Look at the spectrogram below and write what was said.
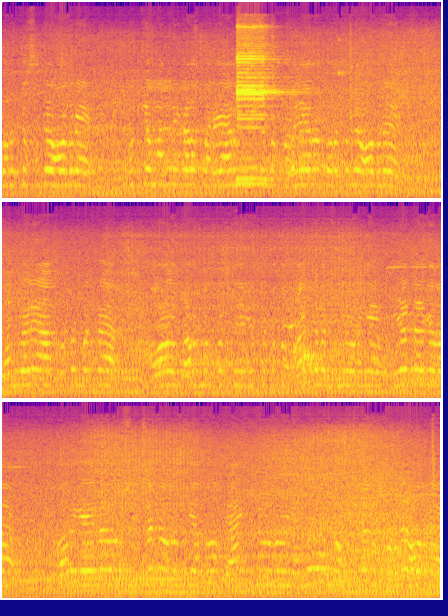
ದೊರಕಿಸದೆ ಹೋದರೆ, ಮುಖ್ಯಮಂತ್ರಿಗಳ ಪರಿಹಾರ ಪರಿಹಾರ ದೊರಕದೆ ಹೋದರೆ, ಒಂದು ವೇಳೆ ಆ ಕುಟುಂಬಕ್ಕೆ ಅವರ ಧರ್ಮಪತ್ನಿ ಇರ್ತಕ್ಕಂಥ ಭಾಗ್ಯಲಕ್ಷ್ಮಿಯವರಿಗೆ ಕ್ರಿಯೇಟ್ ಆಗ್ಯದ ಅವರಿಗೆ ಏನಾದರೂ ಶಿಕ್ಷಕ ವೃತ್ತಿ ಅಥವಾ ಬ್ಯಾಂಕಿನವರು ಎಲ್ಲರೂ ಒಂದು ಹುದ್ದೆಯನ್ನು ಕೊಡದೆ ಹೋದರೆ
